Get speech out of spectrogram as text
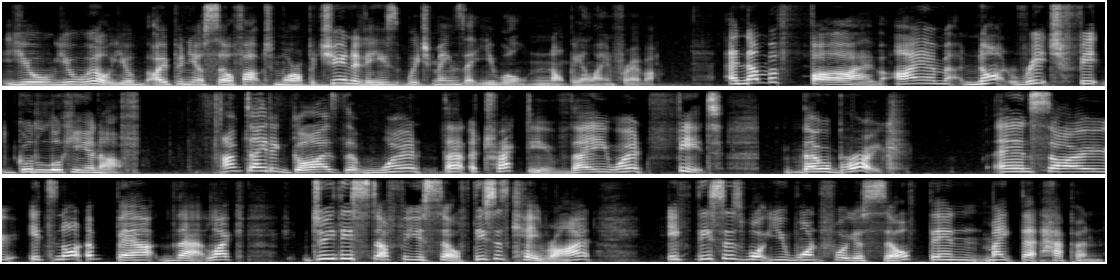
you you will you'll open yourself up to more opportunities, which means that you will not be alone forever. And number five, I am not rich, fit, good looking enough. I've dated guys that weren't that attractive. They weren't fit. They were broke. And so it's not about that. Like, do this stuff for yourself. This is key, right? If this is what you want for yourself, then make that happen.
